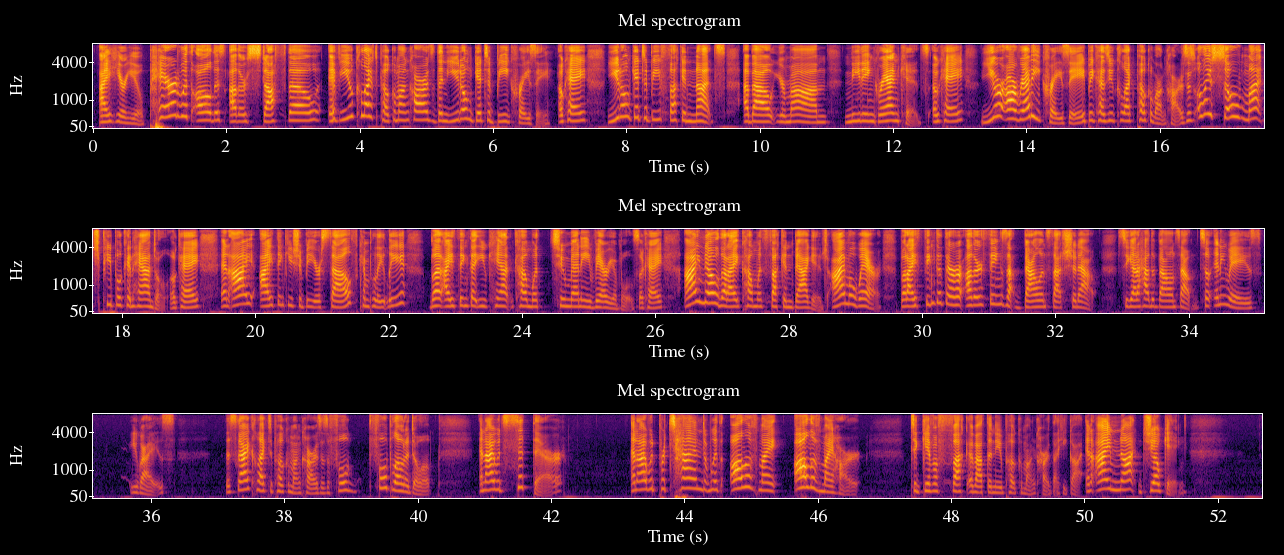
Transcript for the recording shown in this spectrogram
I hear you. Paired with all this other stuff, though, if you collect Pokemon cards, then you don't get to be crazy, okay? You don't get to be fucking nuts about your mom needing grandkids, okay? You're already crazy because you collect Pokemon cards. There's only so much people can handle, okay? And I I think you should be yourself completely, but I think that you can't come with too many variables, okay? I know that I come with fucking baggage. I'm aware, but I think that there are other things that balance that shit out. So you got to have the balance out. So anyways, you guys, this guy collected Pokemon cards as a full full-blown adult, and I would sit there and I would pretend with all of my all of my heart to give a fuck about the new Pokemon card that he got. And I'm not joking.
